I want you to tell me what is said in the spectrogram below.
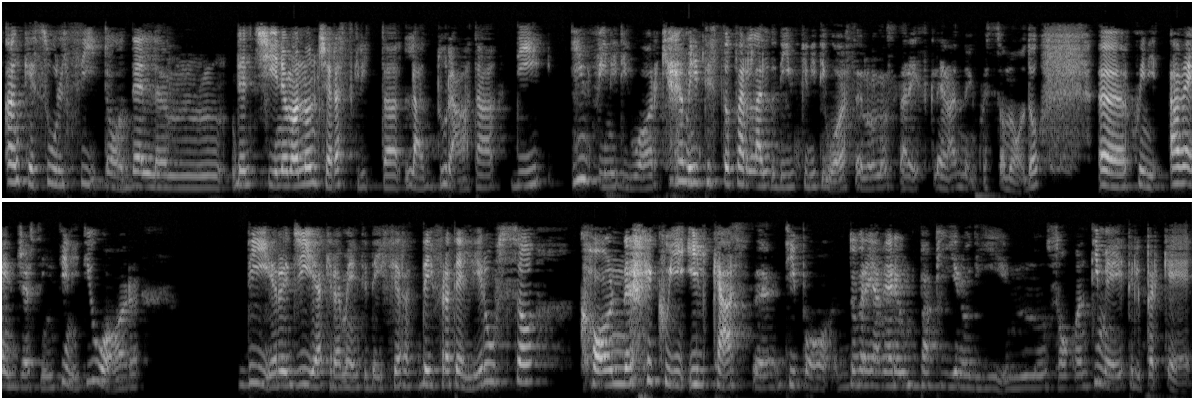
anche sul sito del, mm, del, cinema non c'era scritta la durata di Infinity War, chiaramente sto parlando di Infinity War se non lo starei sclerando in questo modo, uh, quindi Avengers Infinity War di regia chiaramente dei, dei fratelli Russo con qui il cast tipo dovrei avere un papiro di non so quanti metri perché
